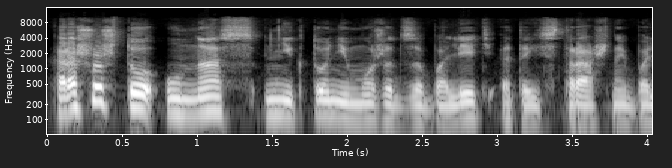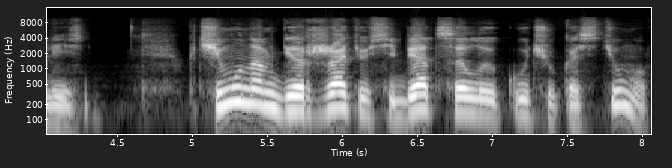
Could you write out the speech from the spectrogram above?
Хорошо, что у нас никто не может заболеть этой страшной болезнью. К чему нам держать у себя целую кучу костюмов,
